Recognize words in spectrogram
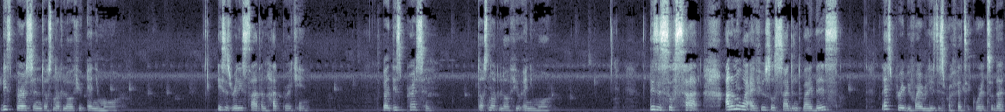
this person does not love you anymore. This is really sad and heartbreaking. But this person does not love you anymore. This is so sad. I don't know why I feel so saddened by this. Let's pray before I release this prophetic word so that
